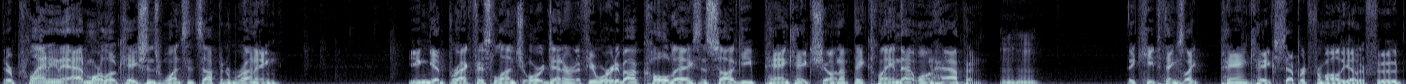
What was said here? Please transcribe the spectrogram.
They're planning to add more locations once it's up and running. You can get breakfast, lunch, or dinner. And if you're worried about cold eggs and soggy pancakes showing up, they claim that won't happen. Mm-hmm. They keep things like pancakes separate from all the other food.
